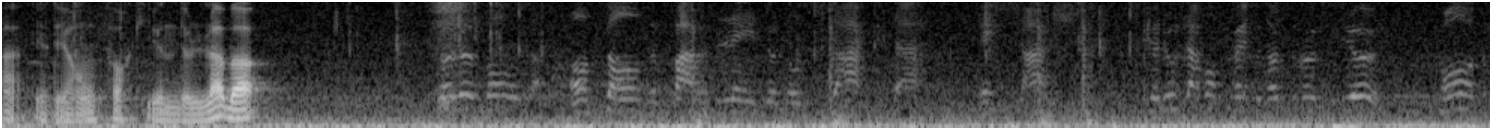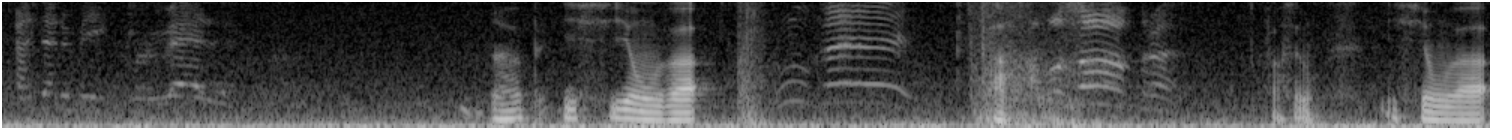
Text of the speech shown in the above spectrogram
ah, il y a des renforts qui viennent de là-bas. Que le monde entende parler de nos actes. Ici, on va... Ah. Forcément. Ici, on va...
